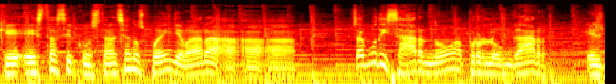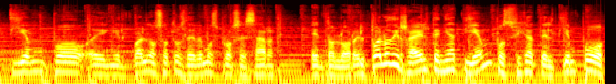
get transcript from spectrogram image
que estas circunstancias nos pueden llevar a, pues, agudizar, ¿no? A prolongar el tiempo en el cual nosotros debemos procesar el dolor. El pueblo de Israel tenía tiempos, fíjate, el tiempo,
